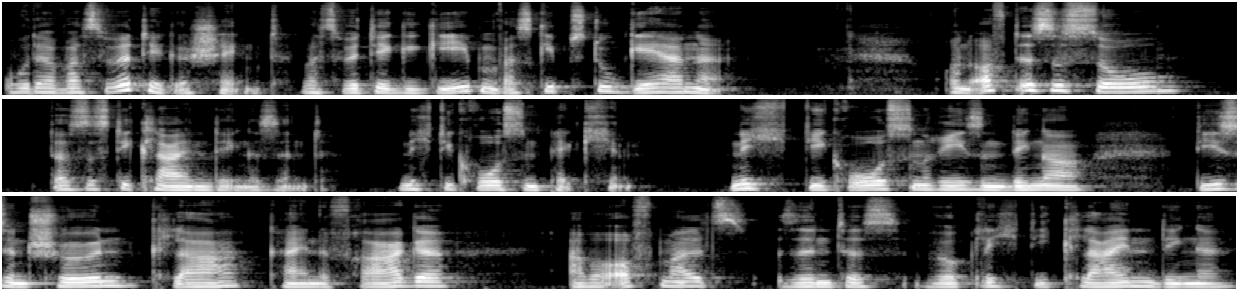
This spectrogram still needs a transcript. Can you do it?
oder was wird dir geschenkt? Was wird dir gegeben? Was gibst du gerne? Und oft ist es so, dass es die kleinen Dinge sind nicht die großen Päckchen, nicht die großen Riesendinger. Die sind schön, klar, keine Frage, aber oftmals sind es wirklich die kleinen Dinge,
